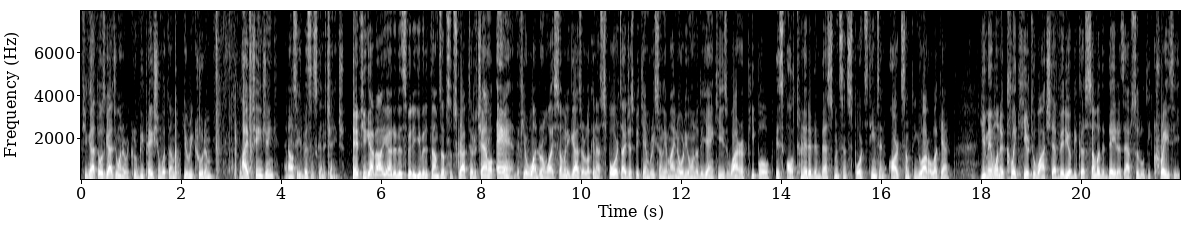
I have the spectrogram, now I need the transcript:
if you got those guys you want to recruit, be patient with them. You recruit them life changing, and also your business is going to change. If you got value out of this video, give it a thumbs up, subscribe to the channel. And if you're wondering why so many guys are looking at sports, I just became recently a minority owner of the Yankees. Why are people, is alternative investments in sports teams and art something you ought to look at? You may want to click here to watch that video because some of the data is absolutely crazy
